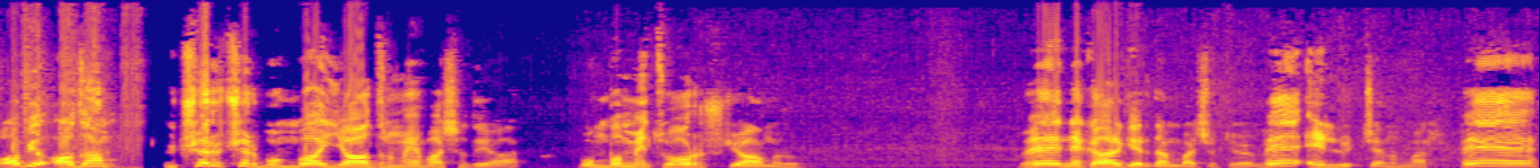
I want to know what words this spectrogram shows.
Abi adam üçer üçer bomba yağdırmaya başladı ya. Bomba meteor yağmuru. Ve ne kadar geriden başlatıyor. Ve 53 canım var. Ve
